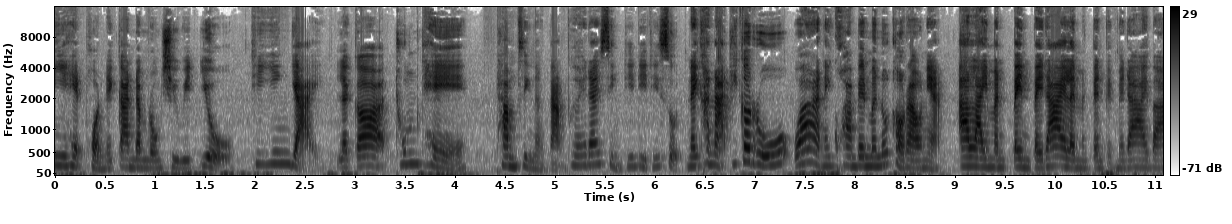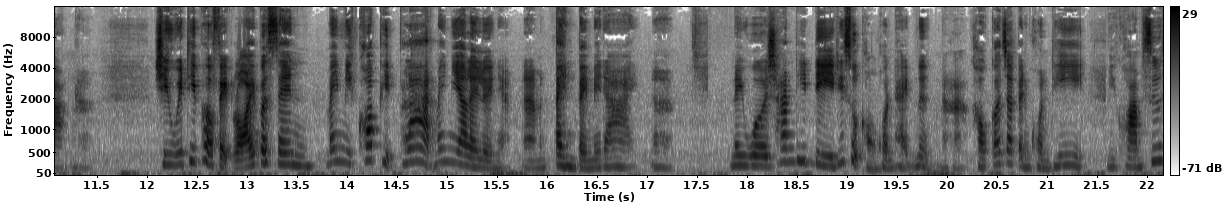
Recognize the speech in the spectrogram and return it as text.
มีเหตุผลในการดำรงชีวิตอยู่ที่ยิ่งใหญ่ แล้วก็ทุ่มเททำสิ่งต่างๆ เพื่อให้ได้สิ่งที่ดีที่สุด ในขณะที่ก็รู้ว่าในความเป็นมนุษย์ของเราเนี่ย อะไรมันเป็นไปได้อะไรมันเป็นไปไม่ได้บ้างนะคะชีวิตที่ perfect ร้อยเปอร์เซ็นต์ไม่มีข้อผิดพลาดไม่มีอะไรเลยเนี่ยนะมันเป็นไปไม่ได้นะคะในเวอร์ชั่นที่ดีที่สุดของคน type หนึ่งนะคะ เขาก็จะเป็นคนที่มีความซื่อ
